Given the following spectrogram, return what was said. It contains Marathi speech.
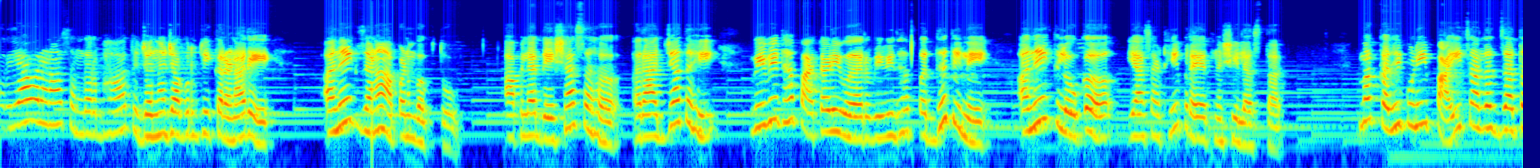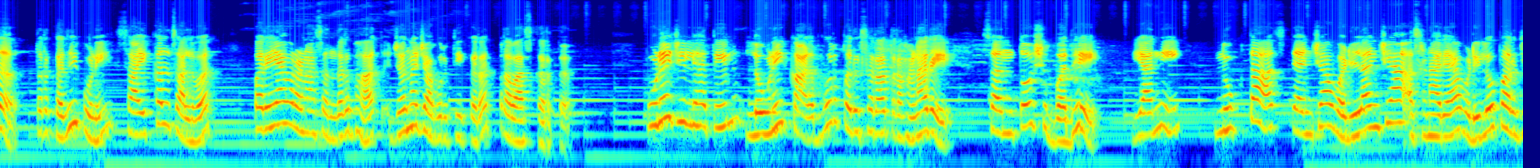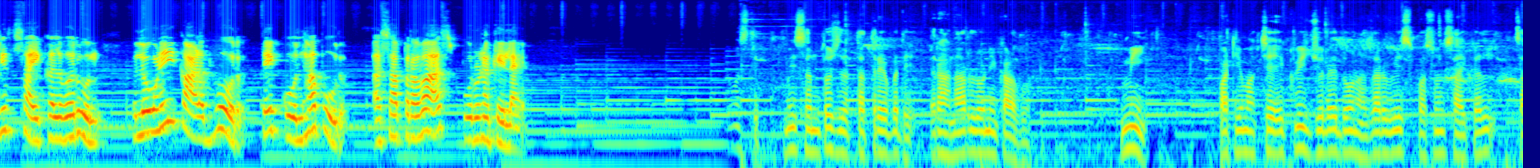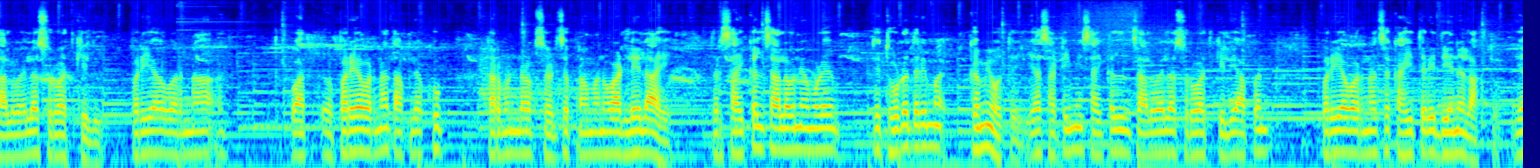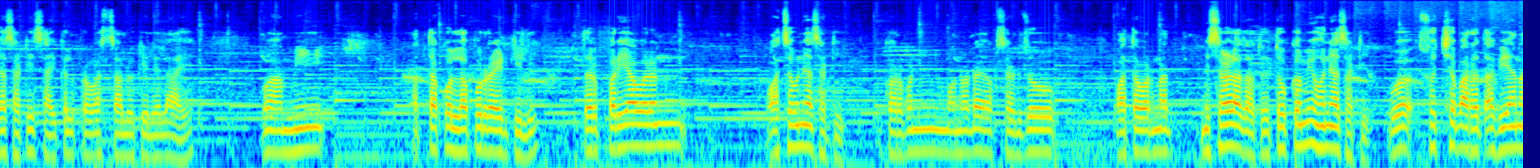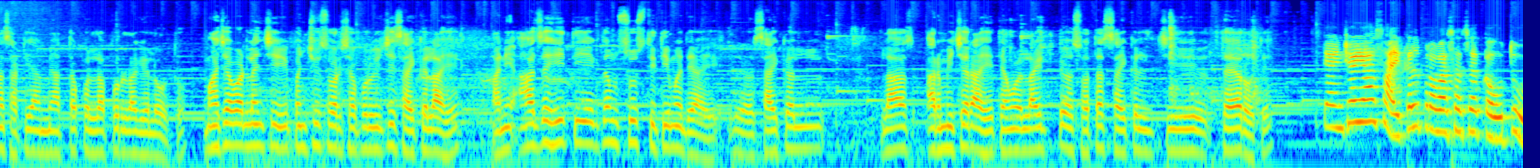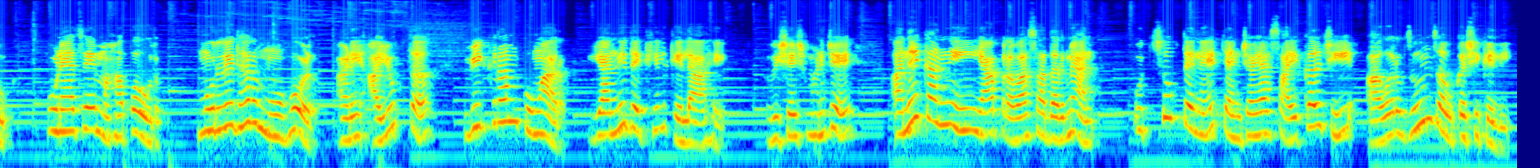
पर्यावरणासंदर्भात जनजागृती करणारे अनेक जण आपण बघतो. आपल्या देशासह राज्यातही विविध पातळीवर विविध पद्धतीने अनेक लोक यासाठी प्रयत्नशील असतात. मग कधी कुणी पायी चालत जातं तर कधी कुणी सायकल चालवत पर्यावरणासंदर्भात जनजागृती करत प्रवास करतं. पुणे जिल्ह्यातील लोणी काळभोर परिसरात राहणारे संतोष बधे यांनी नुकताच त्यांच्या वडिलांच्या असणाऱ्या वडिलोपार्जित सायकलवरून लोणी काळभोर ते कोल्हापूर असा प्रवास पूर्ण केलाय. नमस्ते मी संतोष दत्तात्रेयपदे राहणार लोणी काळभोर. मी पाठीमागच्या एकवीस जुलै दोन हजार वीसपासून सायकल चालवायला सुरुवात केली. पर्यावरणा वात पर्यावरणात आपल्या खूप कार्बन डायऑक्साईडचं प्रमाण वाढलेलं आहे. तर सायकल चालवण्यामुळे ते थोडं तरी म कमी होते यासाठी मी सायकल चालवायला सुरुवात केली. आपण पर्यावरणाचं काहीतरी देणं लागतो. यासाठी सायकल प्रवास चालू केलेला आहे. व आम्ही आत्ता कोल्हापूर राईड केली. तर पर्यावरण वाचवण्यासाठी कार्बन मोनोडायऑक्साईड जो वातावरणात मिसळला जातो आहे तो कमी होण्यासाठी व स्वच्छ भारत अभियानासाठी आम्ही आत्ता कोल्हापूरला गेलो होतो. माझ्या वडिलांची पंचवीस वर्षापूर्वीची सायकल आहे आणि आजही ती एकदम सुस्थितीमध्ये आहे. सायकलला आर्मिचर आहे त्यामुळे लाइट स्वतःच सायकलची तयार होते. त्यांच्या या सायकल प्रवासाचं कौतुक पुण्याचे महापौर मुरलीधर मोहोळ आणि आयुक्त विक्रम कुमार यांनी देखील केलं आहे. विशेष म्हणजे अनेकांनी या प्रवासादरम्यान उत्सुकतेने त्यांच्या या सायकलची आवर्जून चौकशी केली.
